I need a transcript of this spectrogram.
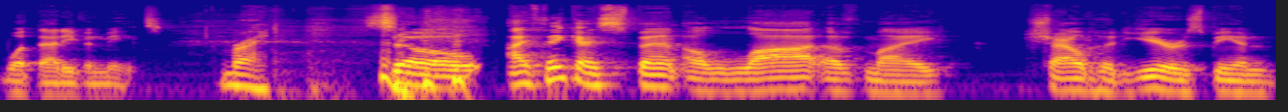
what that even means. Right. so I think I spent a lot of my childhood years being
